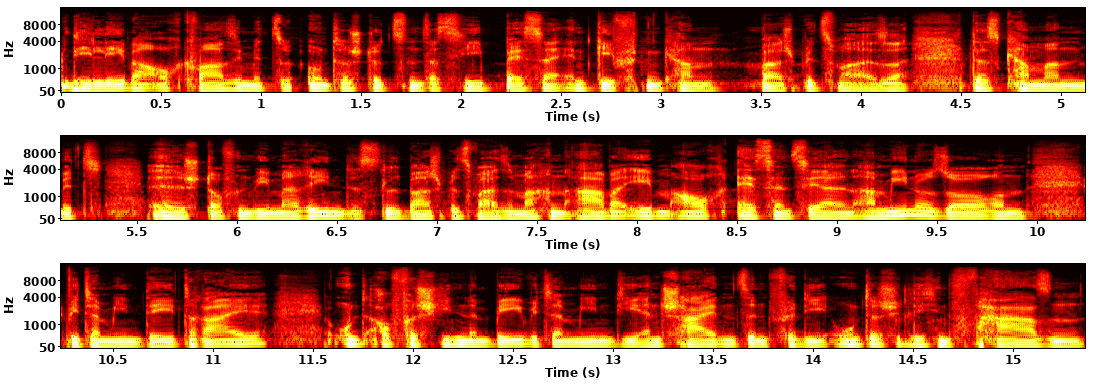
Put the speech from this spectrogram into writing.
die Leber auch quasi mit unterstützen, dass sie besser entgiften kann, beispielsweise. Das kann man mit äh, Stoffen wie Mariendistel beispielsweise machen, aber eben auch essentiellen Aminosäuren, Vitamin D3 und auch verschiedenen B-Vitaminen, die entscheidend sind für die unterschiedlichen Phasen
